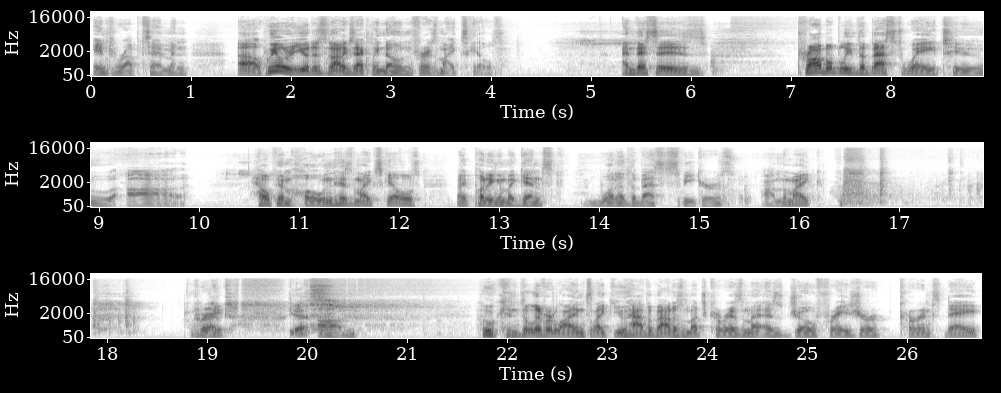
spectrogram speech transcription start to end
interrupts him. And uh, Wheeler Yuta is not exactly known for his mic skills, and this is probably the best way to uh, help him hone his mic skills by putting him against one of the best speakers on the mic. Correct. Yes. Um, who can deliver lines like you have about as much charisma as Joe Frazier current day.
